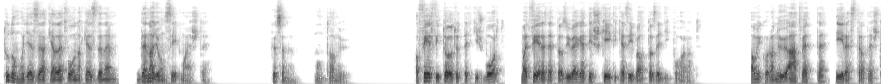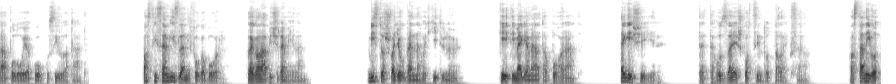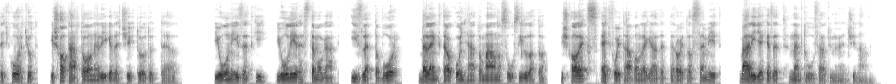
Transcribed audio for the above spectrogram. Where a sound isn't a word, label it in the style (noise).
Tudom, hogy ezzel kellett volna kezdenem, de nagyon szép ma este. Köszönöm, mondta a nő. A férfi töltött egy kis bort, majd félretette az üveget, és kéti kezébe adta az egyik poharat. Amikor a nő átvette, érezte a testápolója kókusz illatát. Azt hiszem, ízleni fog a bor, legalábbis remélem. Biztos vagyok benne, hogy kitűnő. Kéti megemelte a poharát. Egészségére, tette hozzá, és kocintott Alexel. Aztán ivott egy kortyot, és határtalan elégedettség töltötte el. Jól nézett ki, jól érezte magát, ízlett a bor, belengte a konyhát a málna szósz illata, és Alex egyfolytában legeltette rajta a szemét, bár igyekezett nem túl feltűnően csinálni.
